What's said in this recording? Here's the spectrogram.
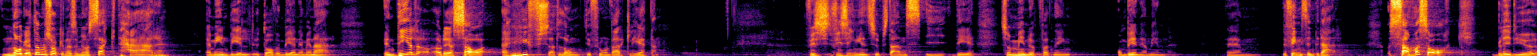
Några av de sakerna som jag har sagt här är min bild av en Benjamin är. En del av det jag sa är hyfsat långt ifrån verkligheten. Det finns, finns ingen substans i det som min uppfattning om Benjamin, ehm, det finns inte där. Samma sak blir det ju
